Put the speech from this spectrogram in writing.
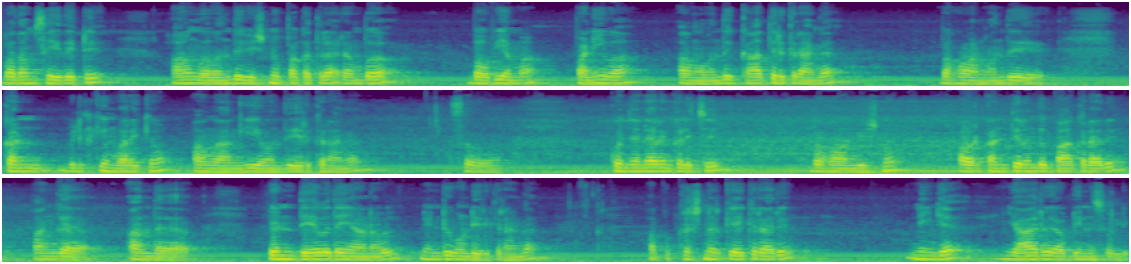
வதம் செய்துட்டு அவங்க வந்து விஷ்ணு பக்கத்தில் ரொம்ப பவ்யமாக பணிவாக அவங்க வந்து காத்திருக்கிறாங்க. பகவான் வந்து கண் விழிக்கும் வரைக்கும் அவங்க அங்கேயே வந்து இருக்கிறாங்க. ஸோ கொஞ்ச நேரம் கழித்து பகவான் விஷ்ணு அவர் கண் திறந்து பார்க்குறாரு. அங்கே அந்த பெண் தேவதையானவள் நின்று கொண்டிருக்கிறாங்க. அப்போ கிருஷ்ணர் கேட்குறாரு நீங்கள் யார்? அப்படின்னு சொல்லி.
